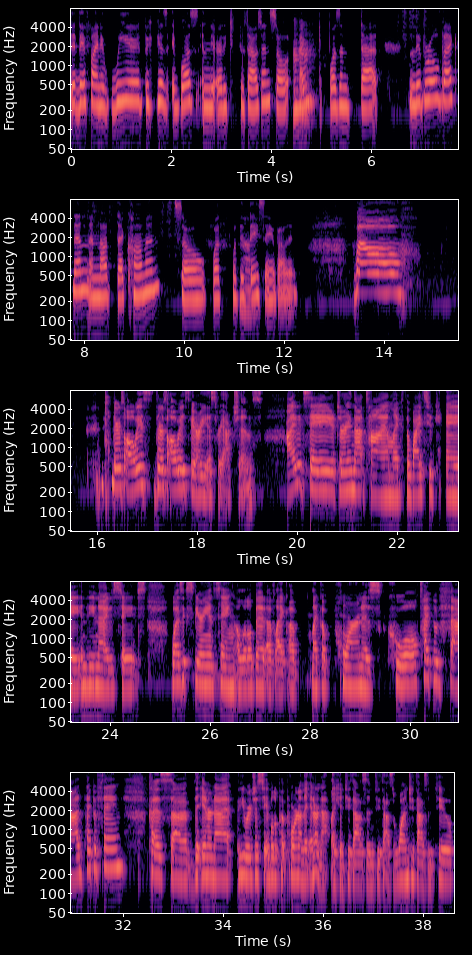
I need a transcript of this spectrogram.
did they find it weird? Because it was in the early 2000s, so I Mhm. wasn't that liberal back then and not that common. So what what did No. they say about it? Well, there's always there's always various reactions. I would say during that time, like the Y2K in the United States was experiencing a little bit of like a like a porn is cool type of fad type of thing. Because uh, the internet you were just able to put porn on the internet like in 2000 2001 2002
